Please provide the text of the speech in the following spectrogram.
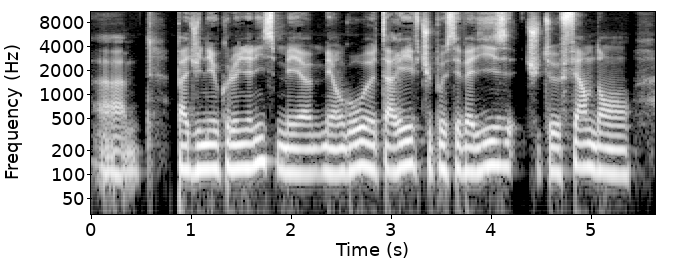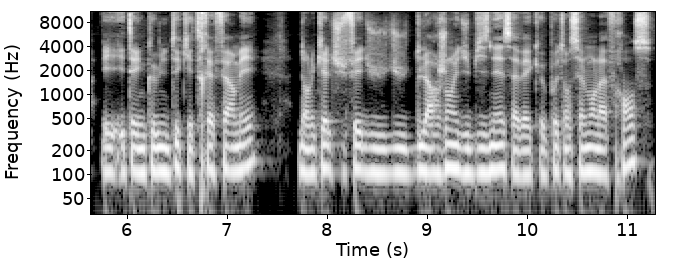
à, pas du néocolonialisme, mais, euh, en gros, tu arrives, tu poses tes valises, tu te fermes dans. Et tu as une communauté qui est très fermée, dans laquelle tu fais du, de l'argent et du business avec euh, potentiellement la France.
